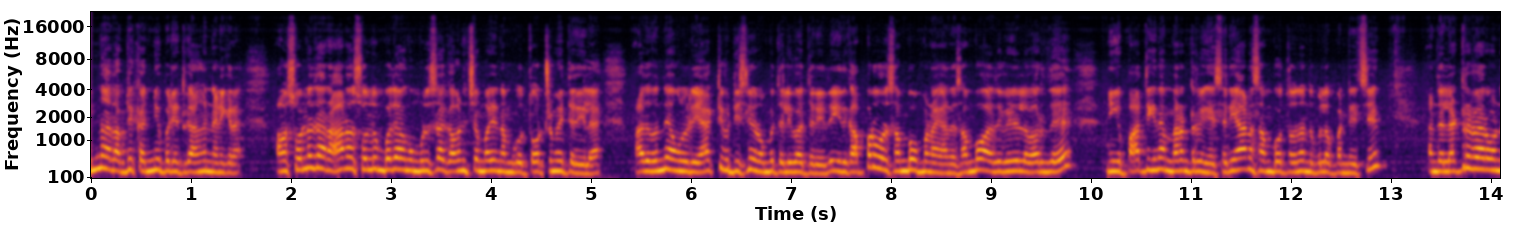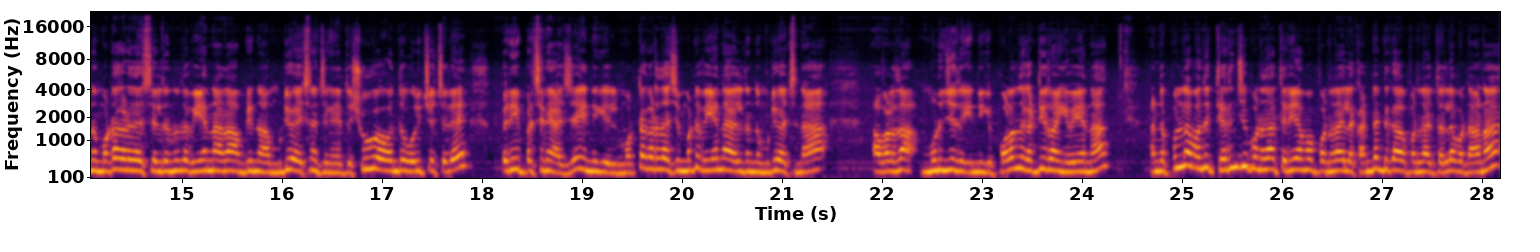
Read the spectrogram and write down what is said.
இன்னும் அதை அப்படியே கன்டினியூ பண்ணிட்டுருக்காங்கன்னு நினைக்கிறேன். அவன் சொன்னதை ராணா சொல்லும்போதே அவங்க முழுசாக கவனித்த மாதிரி நமக்கு ஒரு தோற்றமே தெரியல. அது வந்து அவங்களுடைய ஆக்டிவிட்டீஸ்லேயும் ரொம்ப தெளிவாக தெரியுது. இதுக்கப்புறம் ஒரு சம்பவம் பண்ணாங்க. அந்த சம்பவம் அது வீடியோவில் வருது. நீங்கள் பார்த்தீங்கன்னா மிரண்டுருவீங்க. சரியான சம்பவத்தை வந்து அந்த பிள்ளை பண்ணிடுச்சு அந்த லெட்டர் வேறு ஒன்று மொட்டை கடிதாசியிலிருந்து வியன்னா தான் அப்படின்னு நான் முடிவு ஆச்சுன்னு இந்த ஷூவை வந்து ஒழிச்சு வச்சதே பெரிய பிரச்சனையாச்சு. இன்றைக்கி மொட்டை கடிதாசி மட்டும் வியன்னா எழுந்த முடிவு ஆச்சுன்னா அவ்வளோதான் முடிஞ்சது. இன்றைக்கி பிறந்து கட்டிடுவாங்க வேணா அந்த பிள்ளை வந்து தெரிஞ்சு பண்ணுதா தெரியாமல் பண்ணுதா இல்லை கண்டென்ட்டுக்காக பண்ணுதா தெரியல. பட் ஆனால்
